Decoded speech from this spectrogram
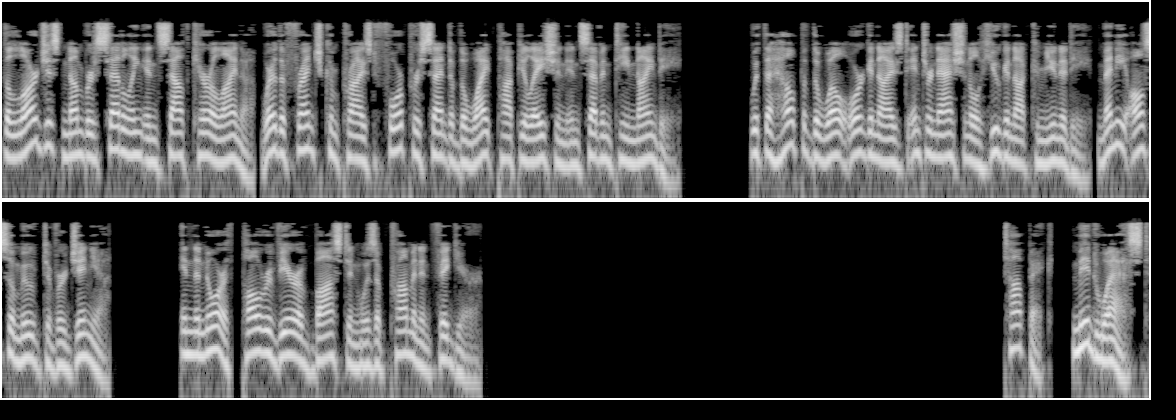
The largest number settling in South Carolina, where the French comprised 4% of the white population in 1790. With the help of the well-organized international Huguenot community, many also moved to Virginia. In the North, Paul Revere of Boston was a prominent figure. Midwest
